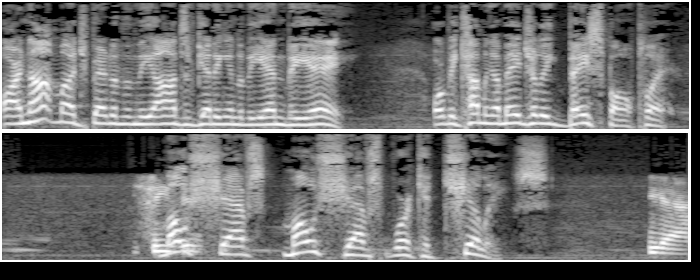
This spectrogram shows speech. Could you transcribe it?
are not much better than the odds of getting into the NBA or becoming a Major League Baseball player. See, Most chefs, most chefs work at Chili's yeah.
